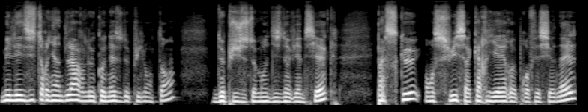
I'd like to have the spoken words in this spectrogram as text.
Mais les historiens de l'art le connaissent depuis longtemps, depuis justement le 19e siècle parce que on suit sa carrière professionnelle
